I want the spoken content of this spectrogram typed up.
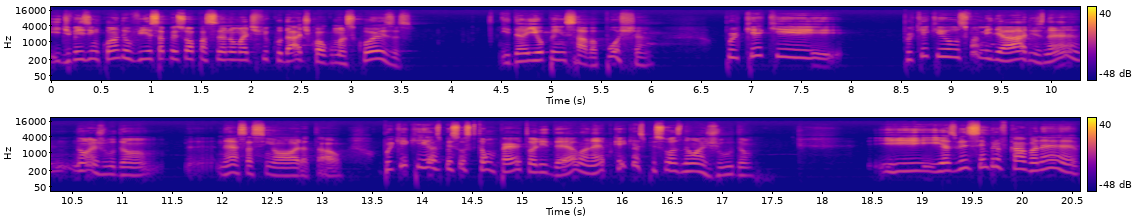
e de vez em quando eu via essa pessoa passando uma dificuldade com algumas coisas, e daí eu pensava, poxa, por que que, por que, que os familiares, né, não ajudam nessa né, senhora, tal? Por que, que as pessoas que estão perto ali dela, né, por que, que as pessoas não ajudam? E, e, às vezes sempre eu ficava, né?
